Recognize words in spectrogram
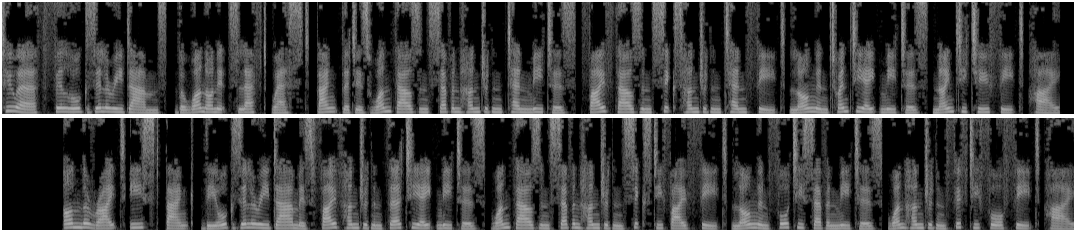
two earth-fill auxiliary dams, the one on its left west bank that is 1,710 metres 5,610 feet long and 28 metres 92 feet high. On the right east bank, the auxiliary dam is 538 meters (1765 feet) long and 47 meters (154 feet) high.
